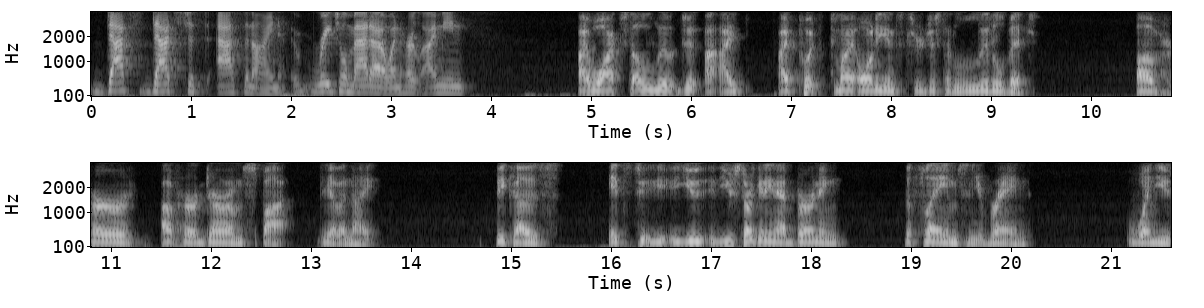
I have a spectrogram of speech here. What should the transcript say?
That's that's just asinine. Rachel Maddow and her. I mean, I watched a little. Just, I I put my audience through just a little bit of her of her Durham spot the other night because it's too you you start getting that burning the flames in your brain when you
